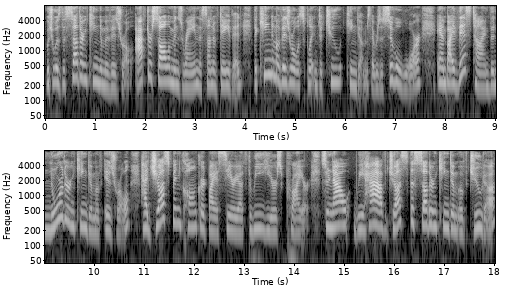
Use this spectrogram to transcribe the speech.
which was the southern kingdom of Israel. After Solomon's reign, the son of David, the kingdom of Israel was split into two kingdoms. There was a civil war, and by this time, the northern kingdom of Israel had just been conquered by Assyria three years prior. So now we have just the southern kingdom of Judah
